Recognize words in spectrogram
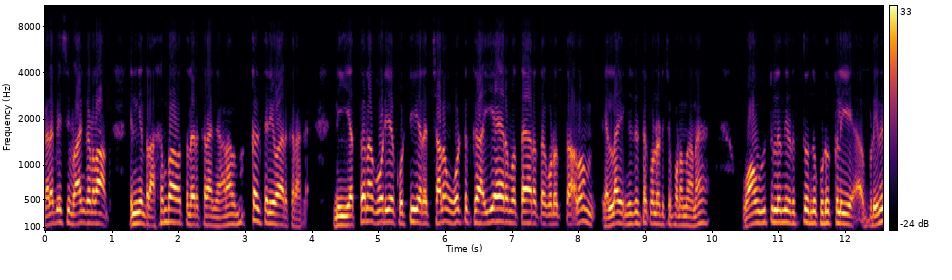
விலை பேசி வாங்கிடலாம் என்கின்ற அகம்பாவத்துல இருக்கிறாங்க. ஆனால் மக்கள் தெளிவா இருக்கிறாங்க. நீ எத்தனை கோடியை கொட்டி அரைச்சாலும் ஓட்டுக்கு ஐயாயிரம் பத்தாயிரத்தை கொடுத்தாலும் எல்லாம் எங்ககிட்ட கொள்ளடிச்ச பணம் தானே? உன் வீட்டுல இருந்து எடுத்து வந்து கொடுக்கலையே அப்படின்னு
